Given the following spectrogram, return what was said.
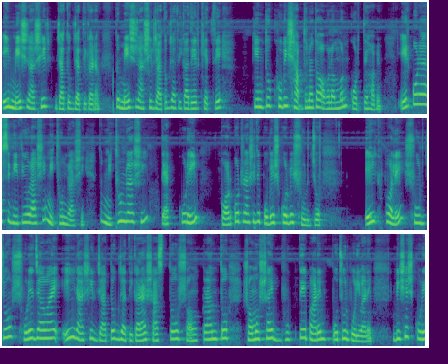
এই মেষ রাশির জাতক জাতিকারা। তো মেষ রাশির জাতক জাতিকাদের ক্ষেত্রে কিন্তু খুবই সাবধানতা অবলম্বন করতে হবে। এরপরে আসি দ্বিতীয় রাশি, মিথুন রাশি। তো মিথুন রাশি ত্যাগ করেই কর্কট রাশিতে প্রবেশ করবে সূর্য। এই ফলে সূর্য সরে যাওয়ায় এই রাশির জাতক জাতিকারা স্বাস্থ্য সংক্রান্ত সমস্যায় ভুগতে পারেন প্রচুর পরিমাণে। বিশেষ করে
